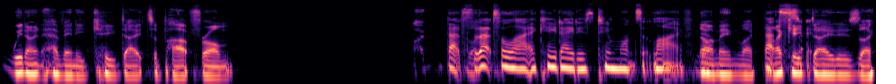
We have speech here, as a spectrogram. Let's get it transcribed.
we don't have any key dates apart from. That's that's a lie. A key date is Tim wants it live. No, I mean, like my That's- key date is like,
